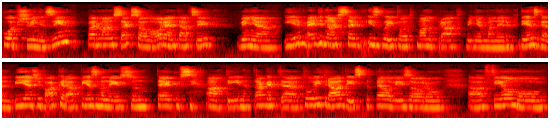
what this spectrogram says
kopš viņa zina par manu seksuālo orientāciju, Viņa ir mēģinājusi sevi izglītot, manuprāt, viņa man ir diezgan bieži vakarā piezvanījusi un teikusi, ah, Tīna, tagad uh, tūlīt rādīs pa televizoru uh, filmu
